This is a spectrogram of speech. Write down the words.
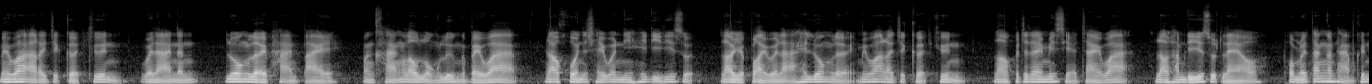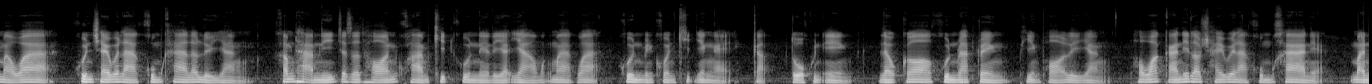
ไม่ว่าอะไรจะเกิดขึ้น เวลานั้นล่วงเลยผ่านไป บางครั้งเราหลงลืมกันไปว่า เราควรจะใช้วันนี้ให้ดีที่สุด เราอย่าปล่อยเวลาให้ล่วงเลย ไม่ว่าเราจะเกิดขึ้น เราก็จะได้ไม่เสียใจว่าเราทำดีที่สุดแล้ว ผมเลยตั้งคำถามขึ้นมาว่า คุณใช้เวลาคุ้มค่าแล้วหรือยังคำถามนี้จะสะท้อนความคิดคุณในระยะยาวมากๆว่า คุณเป็นคนคิดยังไงกับตัวคุณเอง แล้วก็คุณรักตัวเองเพียงพอหรือยังเพราะว่าการที่เราใช้เวลาคุ้มค่าเนี่ยมัน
